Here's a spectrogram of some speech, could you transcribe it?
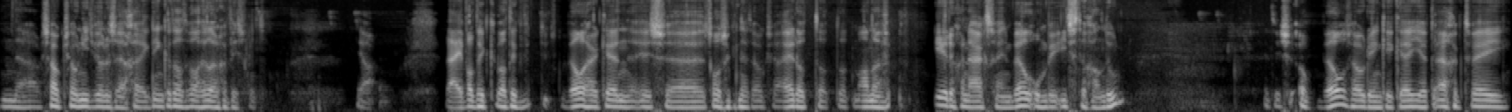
Nou, zou ik zo niet willen zeggen. Ik denk dat dat wel heel erg wisselt. Ja. Nee, wat ik, wat ik wel herken is, eh, zoals ik net ook zei, dat, dat, dat mannen eerder geneigd zijn wel om weer iets te gaan doen. Het is ook wel zo, denk ik, hè, je hebt eigenlijk twee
